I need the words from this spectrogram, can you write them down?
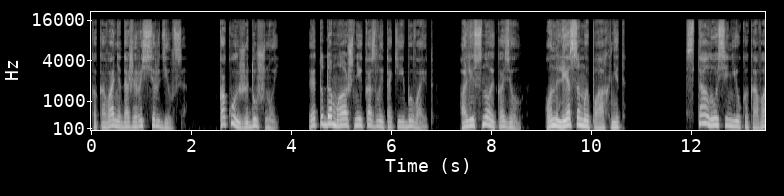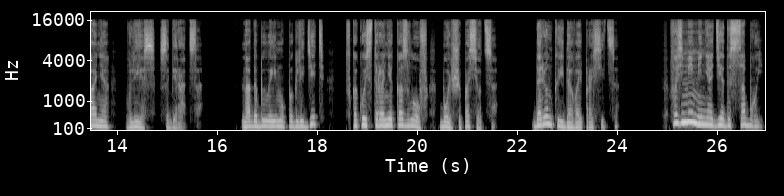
Какованя даже рассердился. «Какой же душной? Это домашние козлы такие бывают. А лесной козел, он лесом и пахнет». Стал осенью Какованя в лес собираться. Надо было ему поглядеть, в какой стороне козлов больше пасется. Даренка и давай проситься. «Возьми меня, деда, с собой.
